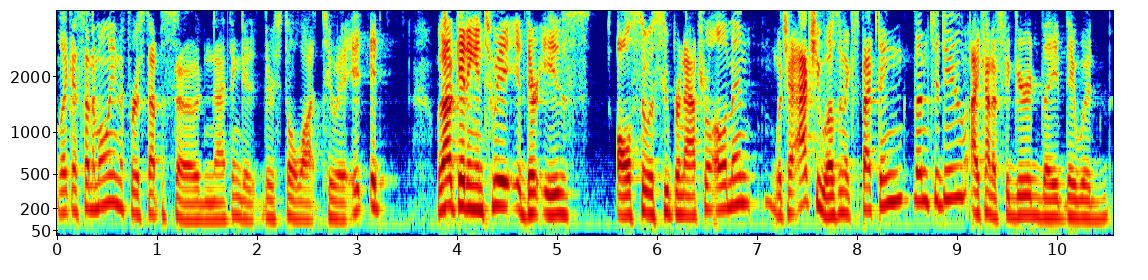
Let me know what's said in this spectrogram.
Like i said i'm only in the first episode and i think it, there's still a lot to it. it it without getting into it, there is also a supernatural element which i actually wasn't expecting them to do. I kind of figured they, they would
